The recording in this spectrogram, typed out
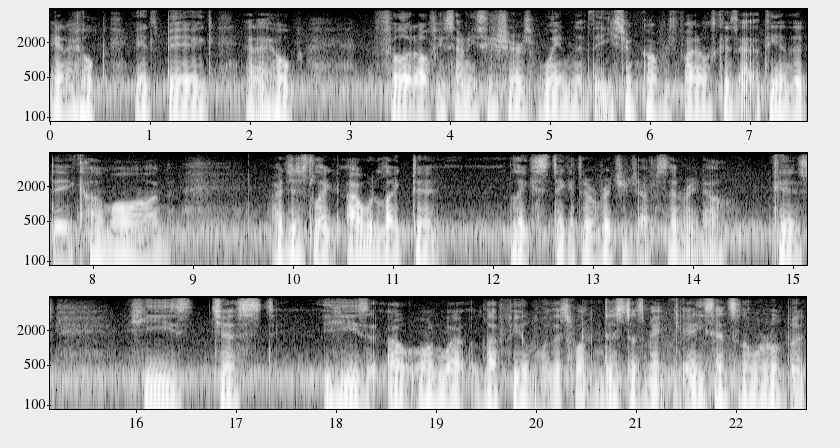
and I hope it's big and I hope Philadelphia 76ers win the Eastern Conference Finals because at the end of the day, come on. I just like, I would like to like stick it to Richard Jefferson right now because he's just, he's out on left field with this one. This doesn't make any sense in the world, but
